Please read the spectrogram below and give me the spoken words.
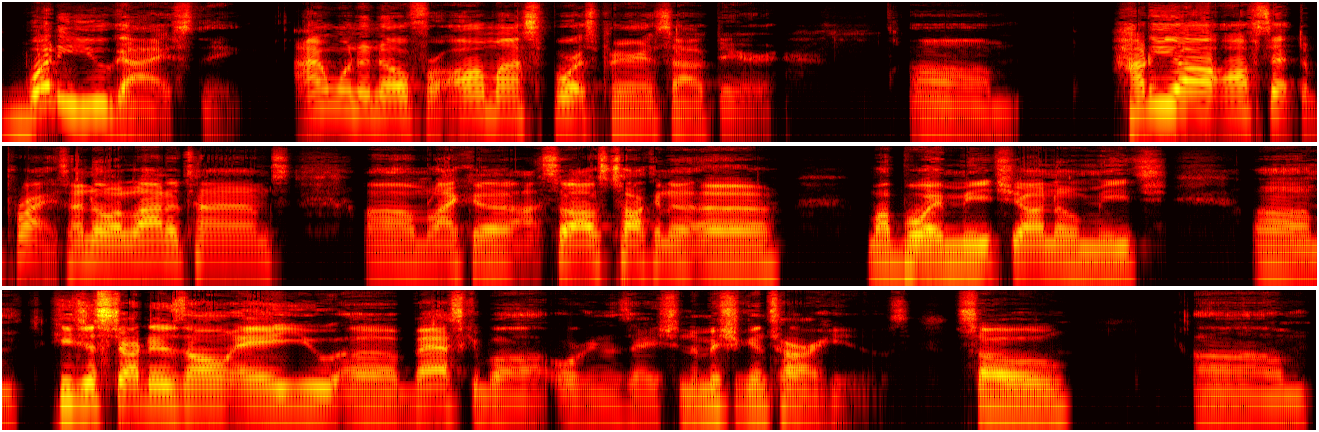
what do you guys think? I want to know for all my sports parents out there. Um, how do y'all offset the price? I know a lot of times, um, like uh, so I was talking to uh my boy Meech. Y'all know Meech. Um, he just started his own AAU uh basketball organization, the Michigan Tar Heels. So, um,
